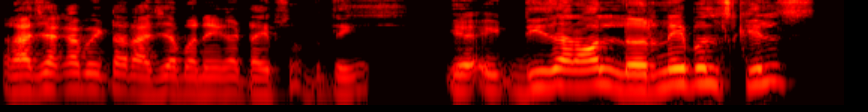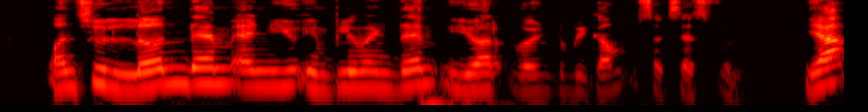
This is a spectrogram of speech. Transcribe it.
Raja ka beta Raja banega types of thing. It, these are all learnable skills. Once you learn them and you implement them, you are going to become successful. Yeah.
